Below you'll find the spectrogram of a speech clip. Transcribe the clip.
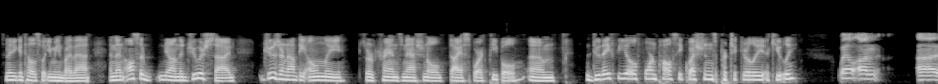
So maybe you can tell us what you mean by that. And then also you know, on the Jewish side, Jews are not the only sort of transnational diasporic people. Um, do they feel foreign policy questions particularly acutely? Well, on uh,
